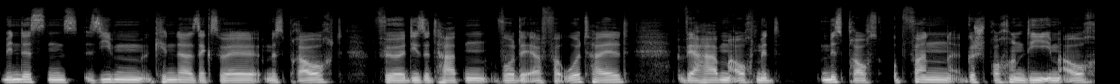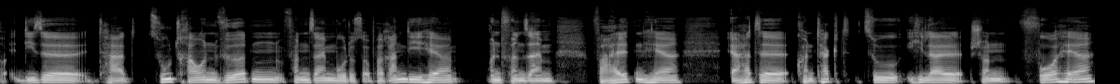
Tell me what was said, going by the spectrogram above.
mindestens sieben Kinder sexuell missbraucht. Für diese Taten wurde er verurteilt. Wir haben auch mit Missbrauchsopfern gesprochen, die ihm auch diese Tat zutrauen würden von seinem Modus operandi her und von seinem Verhalten her. Er hatte Kontakt zu Hilal schon vorher,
